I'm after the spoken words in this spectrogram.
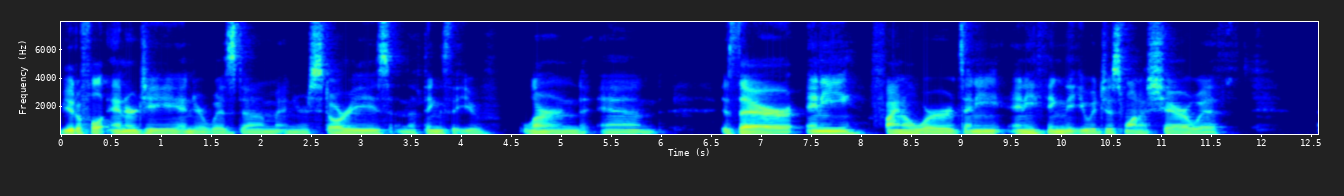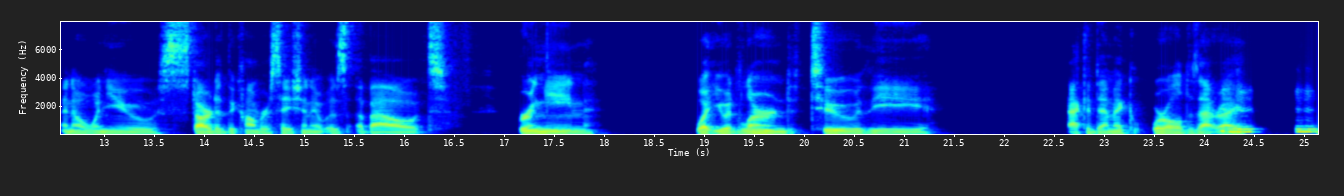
beautiful energy and your wisdom and your stories and the things that you've learned and is there any final words any anything that you would just want to share with I know when you started the conversation, it was about bringing what you had learned to the academic world. Is that right? Mm-hmm. Mm-hmm.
